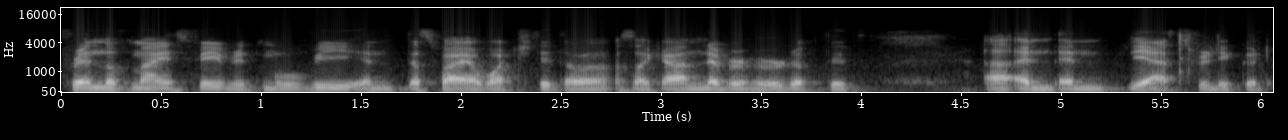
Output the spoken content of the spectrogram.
friend of mine's favorite movie, and that's why I watched it. I was like, I've never heard of it, uh, and and yeah, it's really good.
